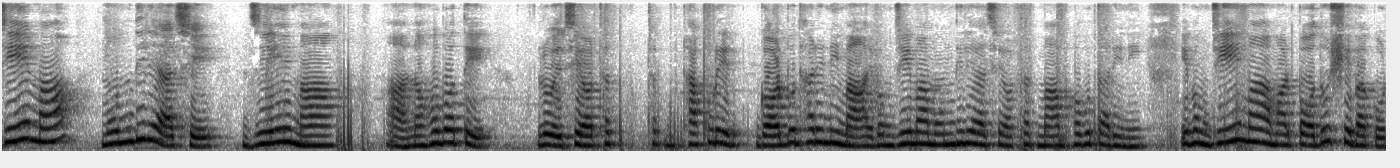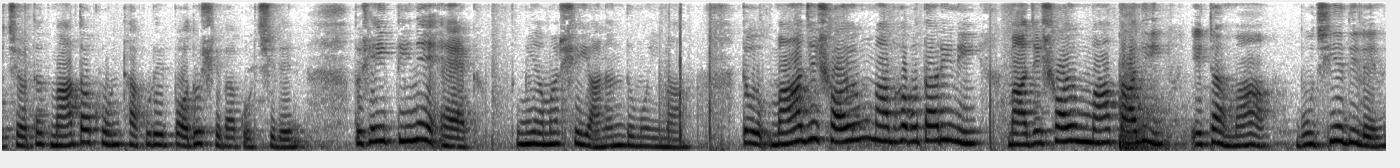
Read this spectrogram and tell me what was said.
যে মা মন্দিরে আছে, যে মা নহবতে রয়েছে। অর্থাৎ ঠা- ঠাকুরের গর্ভধারিণী মা এবং যে মা মন্দিরে আছে, অর্থাৎ মা ভবতারিণী, এবং যে মা আমার পদ সেবা করছে, অর্থাৎ মা তখন ঠাকুরের পদ সেবা করছিলেন। তো সেই তিনে এক, তুমি আমার সেই আনন্দময়ী মা। তো মা যে স্বয়ং মা ভবতারিণী, মা যে স্বয়ং মা কালী, এটা মা বুঝিয়ে দিলেন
